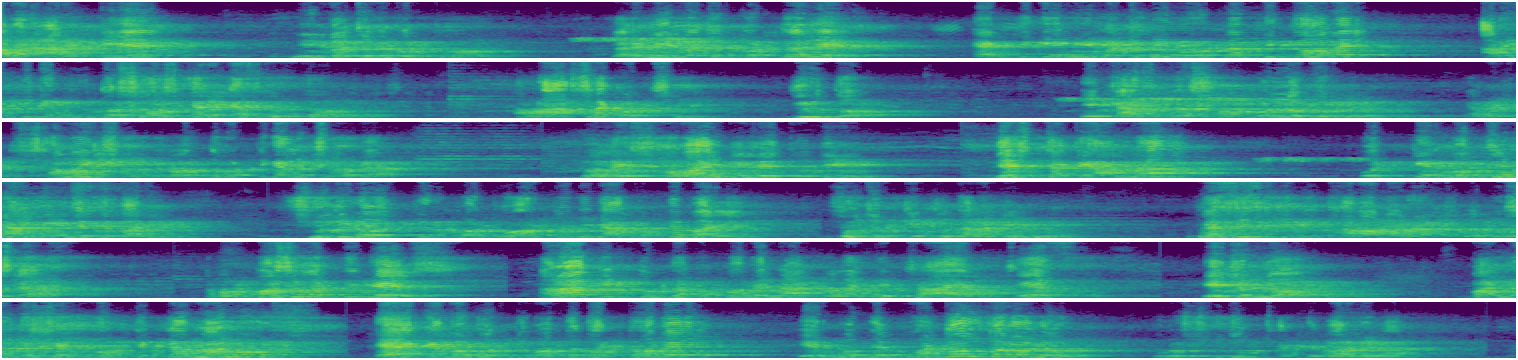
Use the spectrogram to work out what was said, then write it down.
আবার আরেক দিকে নির্বাচন করতে হবে। তাহলে নির্বাচন করতে হলে একদিকে নির্বাচনী রোডম্যাপ দিতে হবে আরেকদিকে দ্রুত সংস্কারের কাজ করতে হবে। আমরা আশা করছি দ্রুত এই কাজগুলো সম্পন্ন করবে। এটা সাময়িক সরকার, অন্তর্বর্তীকালীন সরকার। তাহলে সবাই মিলে যদি দেশটাকে আমরা ঐক্যের মধ্যে না নিয়ে যেতে পারি, সুদৃঢ় ঐক্যের উপর ভর যদি না করতে পারি, সুযোগ কিন্তু তারা নেবে ফ্যাসিস্ট কিন্তু থাবা মারার জন্য বসে আছে। এবং পার্শ্ববর্তী দেশ তারাও কিন্তু ব্যাপকভাবে নাক গলাইতে চায় এবং চেয়েছে। এই জন্য বাংলাদেশের প্রত্যেকটা মানুষ এক এবং ঐক্যবদ্ধ থাকতে হবে। এর মধ্যে ফাটল ধরানোর কোনো সুযোগ থাকতে পারবে না।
